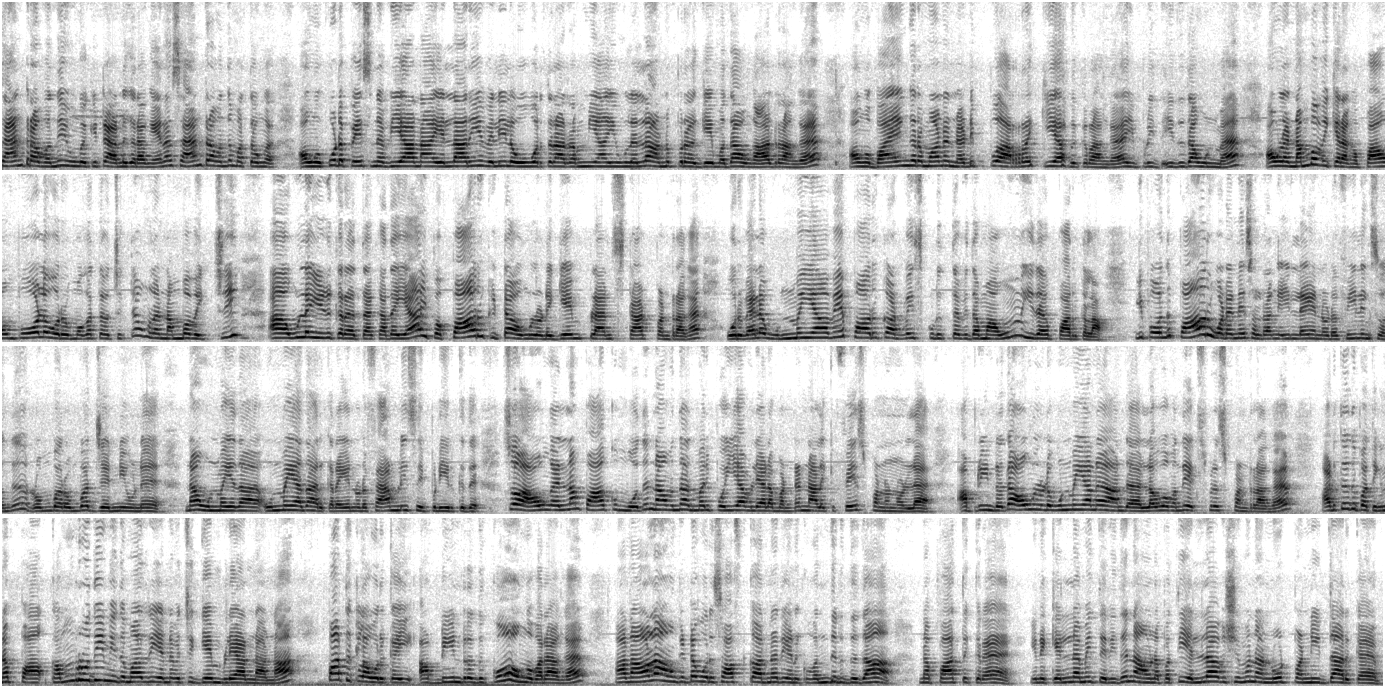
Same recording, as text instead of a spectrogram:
சாண்ட்ரா வந்து இவங்க கிட்ட அணுகிறாங்க. ஏன்னா சாண்ட்ரா வந்து மற்றவங்க அவங்க கூட பேசின வியானா எல்லாரையும் வெளியில் ஒவ்வொருத்தராக ரம்யா இவங்களெல்லாம் அனுப்புகிற கேமை தான் அவங்க ஆடுறாங்க. அவங்க பயங்கர பயங்கரமான நடிப்பு அரக்கியாக இருக்கிறாங்க. இப்படி இதுதான் உண்மை. அவங்கள நம்ப வைக்கிறாங்க. பாவம் போல ஒரு முகத்தை வச்சுக்கிட்டு அவங்கள நம்ப வச்சு உள்ளே இழுக்கிற த கதையாக இப்போ பாரு கிட்ட அவங்களோட கேம் பிளான் ஸ்டார்ட் பண்ணுறாங்க ஒருவேளை உண்மையாகவே பாருக்கு அட்வைஸ் கொடுத்த விதமாகவும் இதை பார்க்கலாம். இப்போ வந்து பாரு உடனே சொல்கிறாங்க இல்லை என்னோட ஃபீலிங்ஸ் வந்து ரொம்ப ரொம்ப ஜென்யூனு நான் உண்மையாக தான் உண்மையாக தான் இருக்கிறேன். என்னோட ஃபேமிலிஸ் இப்படி இருக்குது. ஸோ அவங்க எல்லாம் பார்க்கும்போது நான் வந்து அது மாதிரி பொய்யா விளையாட மாட்டேன். நாளைக்கு ஃபேஸ் பண்ணணும்ல. அப்படின்றது அவங்களோட உண்மையான அந்த லவ்வை வந்து எக்ஸ்பிரஸ் பண்ணுறாங்க அடுத்தது பார்த்தீங்கன்னா பா கம்ருதீன் இது மாதிரி என்னை வச்சு கேம் விளையாடினான்னா பார்த்துக்கலாம் ஒரு கை அப்படின்றதுக்கும் அவங்க வராங்க. ஆனாலும் அவங்ககிட்ட ஒரு சாஃப்ட் கார்னர் எனக்கு வந்துடுது தான் நான் பார்த்துக்கிறேன் எனக்கு எல்லாமே தெரியுது. நான் அவனை பற்றி எல்லா விஷயமும் நான் நோட் பண்ணிட்டு தான் இருக்கேன்.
